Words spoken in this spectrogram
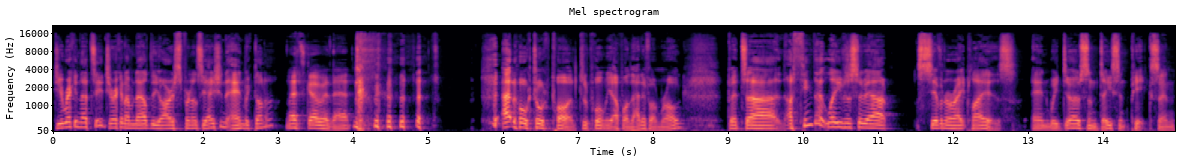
Do you reckon that's it? Do you reckon I've nailed the Irish pronunciation, Anne McDonagh? Let's go with that. At Hawk Talk Pod to pull me up on that if I'm wrong. But uh, I think that leaves us about seven or eight players, and we do have some decent picks. And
